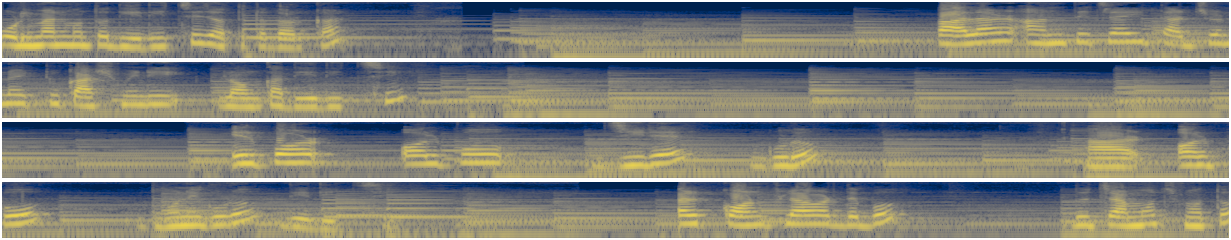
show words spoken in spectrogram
পরিমাণ মতো দিয়ে দিচ্ছি, যতটা দরকার। কালার আনতে চাই, তার জন্য একটু কাশ্মীরি লঙ্কা দিয়ে দিচ্ছি। এরপর অল্প জিরে গুঁড়ো আর অল্প ধনে গুঁড়ো দিয়ে দিচ্ছি। আর কর্নফ্লাওয়ার দেব দু চামচ মতো।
